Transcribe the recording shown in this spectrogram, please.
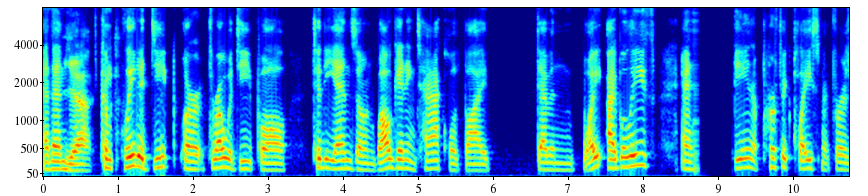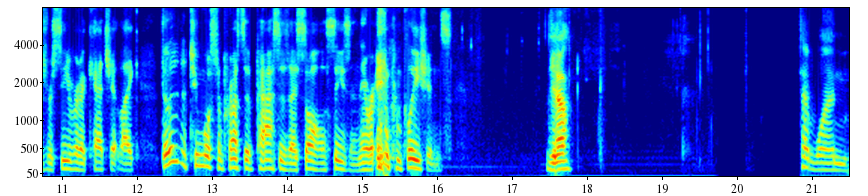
and then yeah. complete a deep or throw a deep ball to the end zone while getting tackled by Devin White, I believe, and being a perfect placement for his receiver to catch it. Like those are the two most impressive passes I saw all season. They were incompletions. Yeah. Had one.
